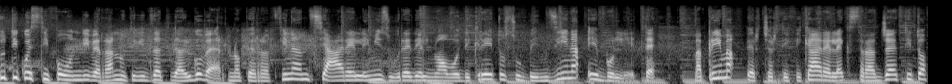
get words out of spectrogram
Tutti questi fondi verranno utilizzati dal governo per finanziare le misure del nuovo decreto su benzina e bollette. Ma prima, per certificare l'extragettito,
